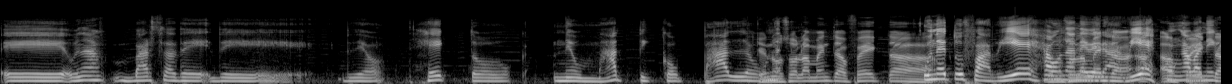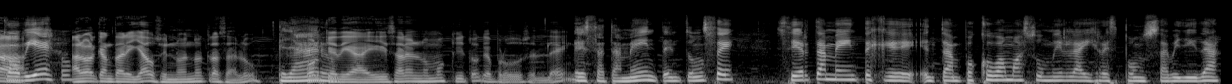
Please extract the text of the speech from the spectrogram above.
Eh, una barza de, de, de objetos, neumático, palo, Que una, no solamente afecta. una estufa vieja, no una nevera vieja, un abanico viejo. A los alcantarillados, sino en nuestra salud. Claro. Porque de ahí salen los mosquitos que produce el dengue. Exactamente. Entonces, ciertamente que tampoco vamos a asumir la irresponsabilidad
